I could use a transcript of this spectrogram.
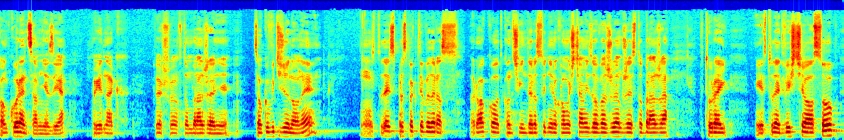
konkurencja mnie zje, bo jednak weszłem w tą branżę nie, całkowicie zielony. No, tutaj z perspektywy teraz roku, odkąd się interesuję nieruchomościami, zauważyłem, że jest to branża, w której jest tutaj 200 osób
